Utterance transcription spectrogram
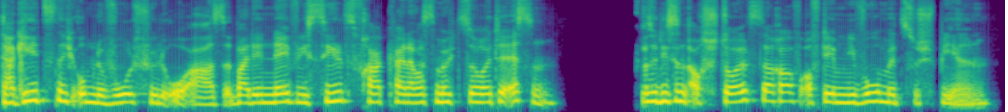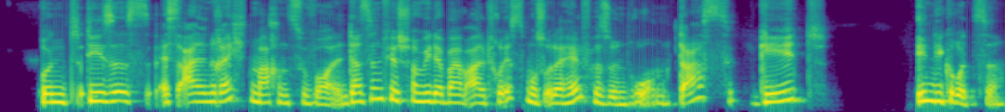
Da geht es nicht um eine Wohlfühloase. Bei den Navy SEALs fragt keiner, was möchtest du heute essen? Also die sind auch stolz darauf, auf dem Niveau mitzuspielen. Und dieses es allen recht machen zu wollen, da sind wir schon wieder beim Altruismus oder Helfersyndrom. Das geht in die Grütze.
